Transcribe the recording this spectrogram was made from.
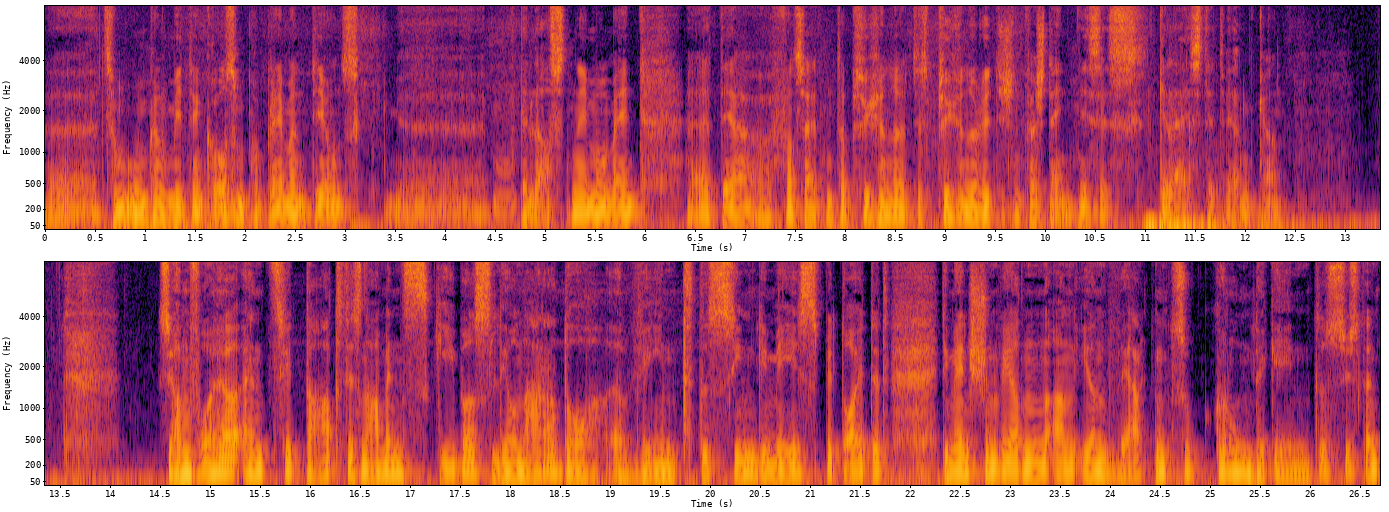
äh, zum Umgang mit den großen Problemen, die uns belasten im Moment, äh, der von Seiten der Psychono des psychoanalytischen Verständnisses geleistet werden kann. Sie haben vorher ein Zitat des Namensgebers Leonardo erwähnt, das sinngemäß bedeutet, die Menschen werden an ihren Werken zugrunde gehen. Das ist ein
